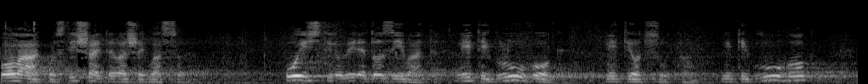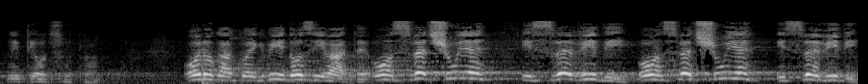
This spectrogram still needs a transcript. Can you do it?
polako stišajte vaše glasove uistinu vi ne dozivate niti gluhog niti odsutnog. Niti gluhog niti odsutnog. Onoga kojeg vi dozivate on sve čuje i sve vidi. On sve čuje i sve vidi.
